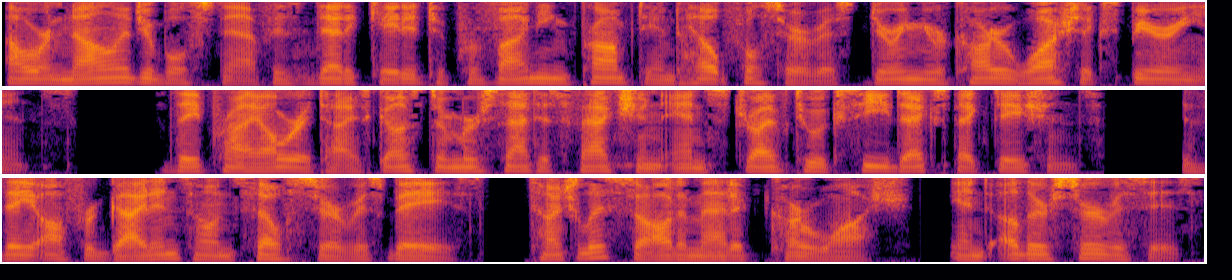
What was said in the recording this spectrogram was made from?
Our knowledgeable staff is dedicated to providing prompt and helpful service during your car wash experience. They prioritize customer satisfaction and strive to exceed expectations. They offer guidance on self-service bays, touchless automatic car wash, and other services.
